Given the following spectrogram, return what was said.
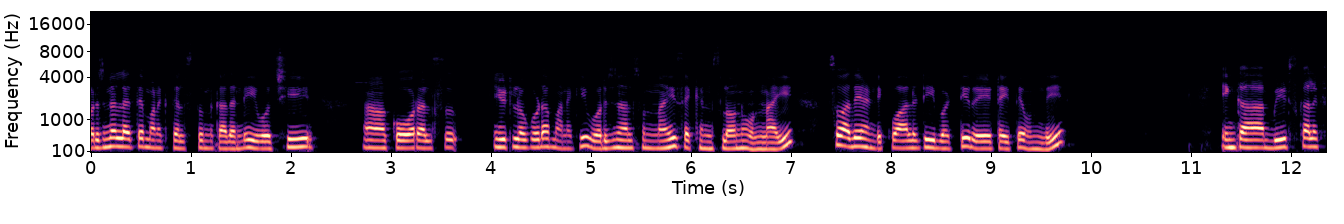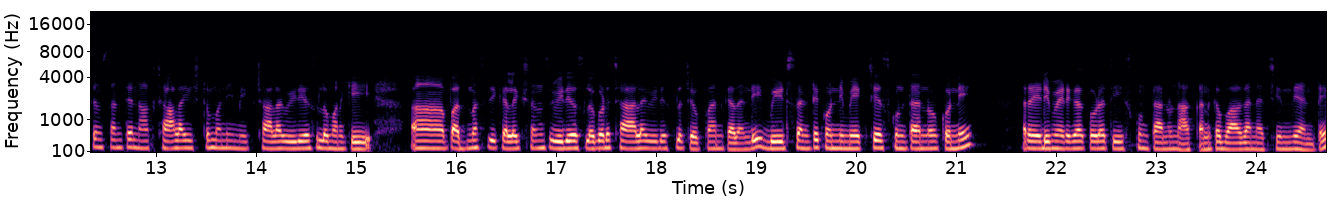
ఒరిజినల్ అయితే మనకి తెలుస్తుంది కదండి. ఇవి వచ్చి కోరల్స్ వీటిలో కూడా మనకి ఒరిజినల్స్ ఉన్నాయి సెకండ్స్లోనూ ఉన్నాయి. సో అదే అండి క్వాలిటీ బట్టి రేట్ అయితే ఉంది. ఇంకా బీడ్స్ కలెక్షన్స్ అంటే నాకు చాలా ఇష్టమని మీకు చాలా వీడియోస్లో మనకి పద్మశ్రీ కలెక్షన్స్ వీడియోస్లో కూడా చాలా వీడియోస్లో చెప్పాను కదండి. బీడ్స్ అంటే కొన్ని మేక్ చేసుకుంటాను కొన్ని రెడీమేడ్గా కూడా తీసుకుంటాను. నాకు కనుక బాగా నచ్చింది అంటే.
